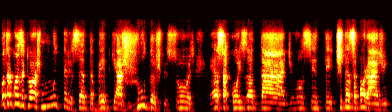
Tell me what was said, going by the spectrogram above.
Outra coisa que eu acho muito interessante também, porque ajuda as pessoas, é essa coisa da, de você ter tido essa coragem.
